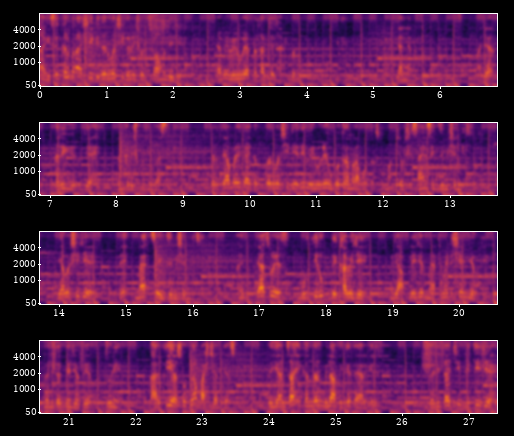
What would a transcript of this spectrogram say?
हा ही संकल्पना अशी आहे की दरवर्षी गणेशोत्सवामध्ये जे आम्ही वेगवेगळ्या प्रकारच्या झाकी बनवतो जालन्यामध्ये माझ्या घरी जे आहे व्यंकटेश कोचिंग असतील. त्यामुळे काय करतो दरवर्षी जे आहे ते वेगवेगळे उपक्रम राबवत असतो. मागच्या वर्षी सायन्स एक्झिबिशन घेतलं यावर्षी जे आहे ते मॅथ्सचं एक्झिबिशन घेतलं आणि त्याच वेळेस मूर्तिरूप देखावे जे म्हणजे आपले जे मॅथमॅटिशियन जे होते गणितज्ञ जे होते जुने भारतीय असो किंवा पाश्चात्य असो तर यांचा एकंदर मिलाप इथे तयार केलेला आहे. गणिताची भीती जी आहे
